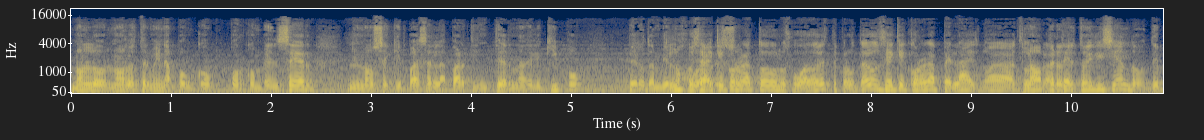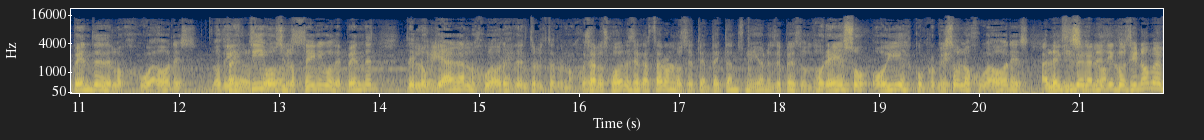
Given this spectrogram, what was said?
No lo- los termina por convencer, no sé qué pasa en la parte interna del equipo, pero también los O jugadores. sea, hay que correr son- a todos los jugadores. Te preguntaron si hay que correr a Peláez, no a todo No, el pero te estoy diciendo, depende de los jugadores. Los Depende los directivos y los técnicos dependen de lo que hagan los jugadores dentro del terreno de O juego. sea, los jugadores se gastaron los setenta y tantos millones de pesos, ¿no? Por eso, hoy es compromiso de los jugadores. Alexis Y si Vega no- les dijo, si no, me,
